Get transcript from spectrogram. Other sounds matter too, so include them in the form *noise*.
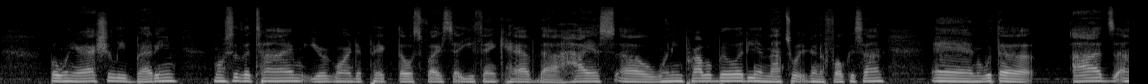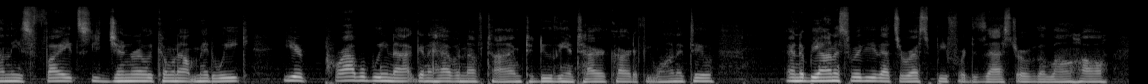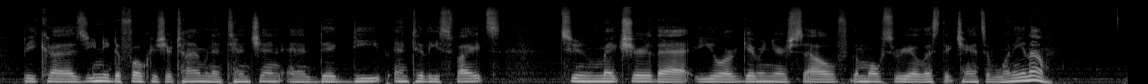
But when you're actually betting, most of the time you're going to pick those fights that you think have the highest uh, winning probability, and that's what you're going to focus on. And with the odds on these fights you generally coming out midweek, you're probably not going to have enough time to do the entire card if you wanted to. And to be honest with you, that's a recipe for disaster over the long haul because you need to focus your time and attention and dig deep into these fights to make sure that you're giving yourself the most realistic chance of winning. Now,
